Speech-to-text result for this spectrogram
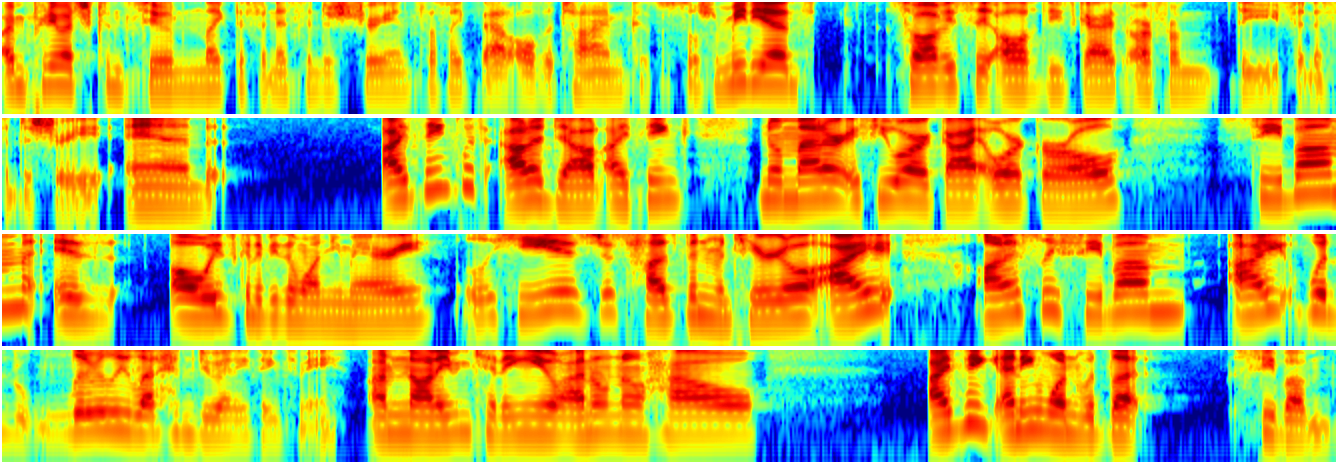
I'm pretty much consumed in like the fitness industry and stuff like that all the time because of social media. So obviously all of these guys are from the fitness industry and I think without a doubt, I think no matter if you are a guy or a girl, CBum is always going to be the one you marry. He is just husband material. I honestly, CBum, I would literally let him do anything to me. I'm not even kidding you. I don't know how. I think anyone would let CBum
